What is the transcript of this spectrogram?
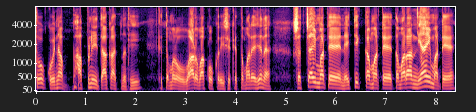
તો કોઈના બાપની તાકાત નથી કે તમારો વાળ વાકો કરી શકે. તમારે છે ને સચ્ચાઈ માટે, નૈતિકતા માટે, તમારા ન્યાય માટે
